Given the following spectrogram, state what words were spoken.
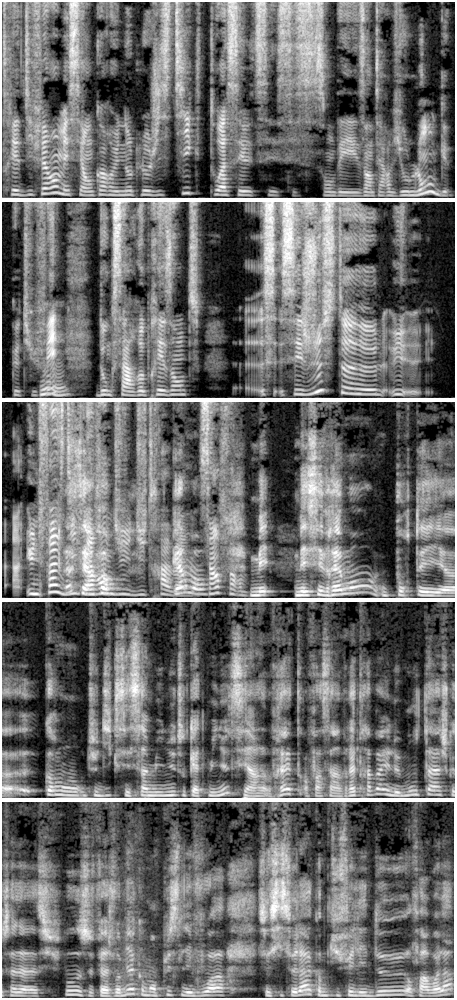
très différent, mais c'est encore une autre logistique. Toi, c'est, ce sont des interviews longues que tu fais, mm. donc ça représente. C'est juste une phase ah, différente du, du, travail. C'est informe. Mais, mais c'est vraiment pour tes. Euh, quand tu dis que c'est 5 minutes ou 4 minutes, c'est un vrai, enfin, un vrai travail. Le montage que ça suppose. Enfin, je vois bien comment en plus les voix, ceci, cela, comme tu fais les deux. Enfin, voilà.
